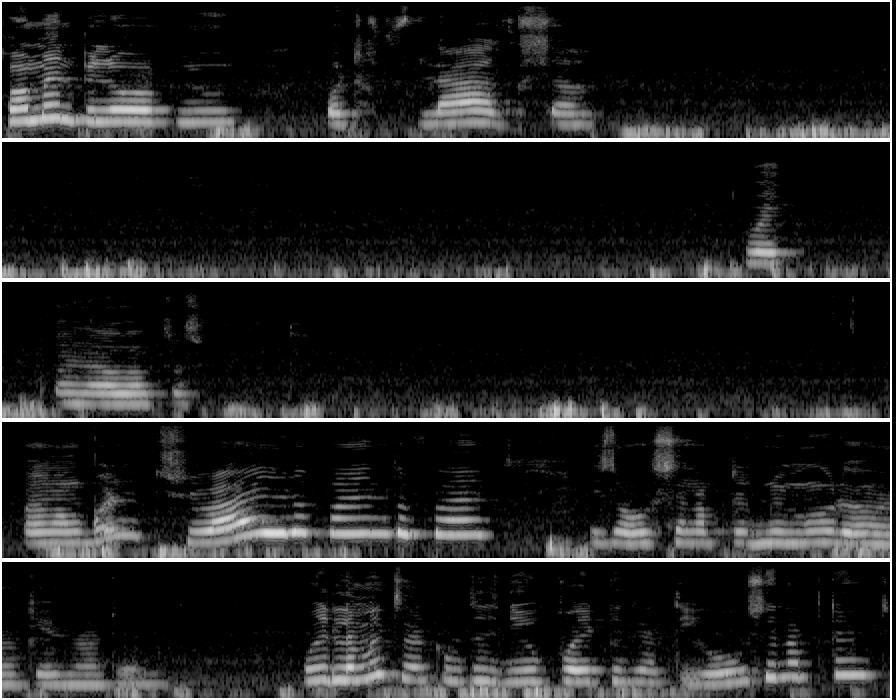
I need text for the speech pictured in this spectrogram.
comment below if you what flags are wait i'll walk this Um, I'm going to try to find the flag. Is ocean update removed? Oh, okay, not in. Wait, let me check if this new is at the ocean update.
